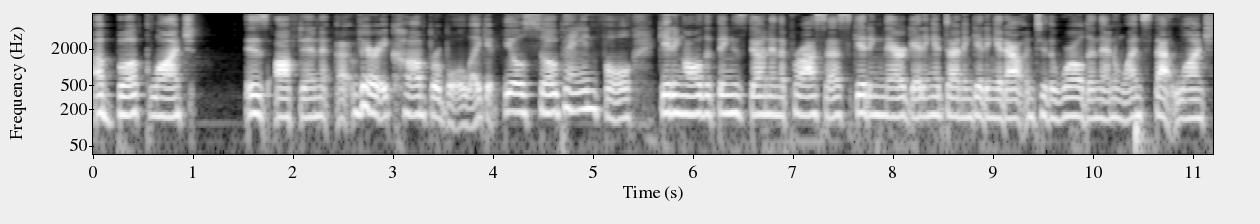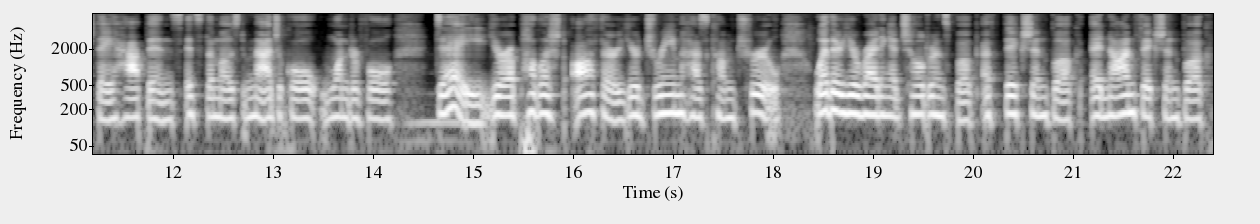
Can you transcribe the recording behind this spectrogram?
a book launch is often uh, very comparable. Like it feels so painful getting all the things done in the process, getting there, getting it done, and getting it out into the world. And then once that launch day happens, it's the most magical, wonderful day. You're a published author. Your dream has come true. Whether you're writing a children's book, a fiction book, a nonfiction book,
